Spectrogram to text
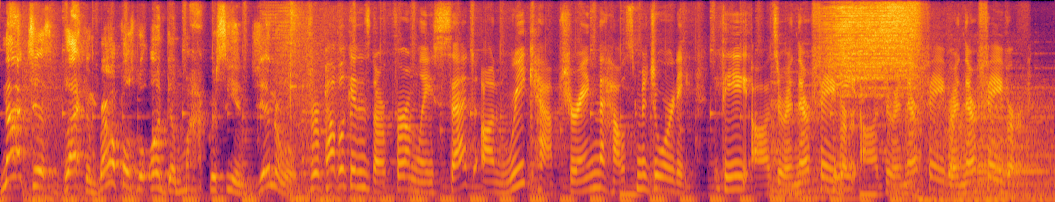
not just black and brown folks, but on democracy in general. Republicans are firmly set on recapturing the House majority. The odds are in their favor. The odds are in their favor, in their favor.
